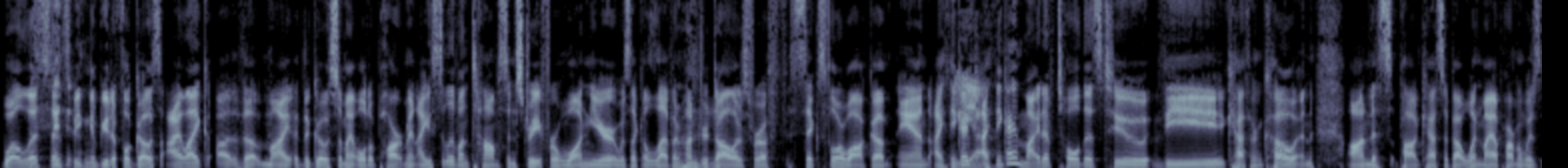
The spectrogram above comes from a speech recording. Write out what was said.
Well, listen, speaking of beautiful ghosts, I like uh, the my the ghost of my old apartment. I used to live on Thompson Street for one year. It was like eleven hundred dollars for a f- six floor walk up, and I think Yeah. I, I think I might have told this to the Catherine Cohen on this podcast about when my apartment was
